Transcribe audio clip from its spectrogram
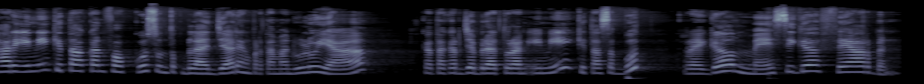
Hari ini kita akan fokus untuk belajar yang pertama dulu ya. Kata kerja beraturan ini kita sebut regelmäßige Verben.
